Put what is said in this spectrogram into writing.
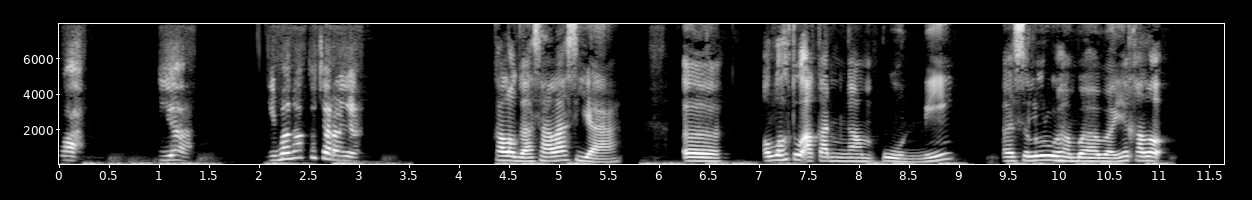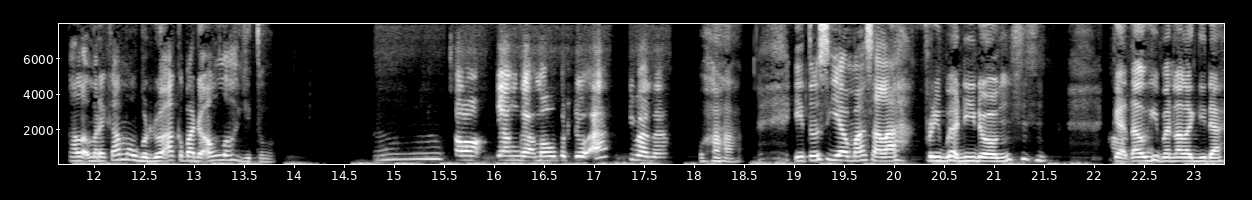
Wah, iya. Gimana tuh caranya? Kalau nggak salah sih ya, eh, Allah tuh akan ngampuni eh, seluruh hamba-hambanya kalau kalau mereka mau berdoa kepada Allah gitu. Hmm, kalau yang nggak mau berdoa gimana? Wah, itu sih ya masalah pribadi dong. Gak tahu gimana lagi dah.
